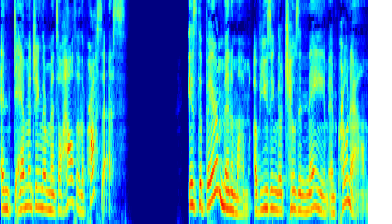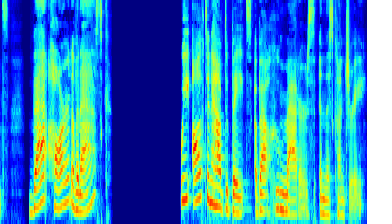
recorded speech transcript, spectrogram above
and damaging their mental health in the process? Is the bare minimum of using their chosen name and pronouns that hard of an ask? We often have debates about who matters in this country.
